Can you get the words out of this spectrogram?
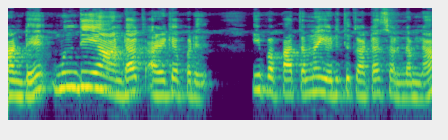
ஆண்டு முந்தைய ஆண்டாக அழைக்கப்படுது. இப்போ பார்த்தோம்னா எடுத்துக்காட்டாக சொன்னோம்னா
